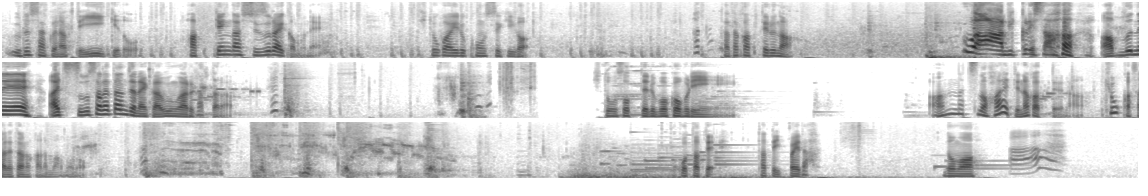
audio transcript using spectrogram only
うるさくなくていいけど、発見がしづらいかもね。人がいる痕跡が。戦ってるな。うわーびっくりしたあぶねえ。あいつ潰されたんじゃないか運悪かったら。人襲ってるボコブリン。あんな角生えてなかったよな。強化されたのかな、魔物。ここ盾。盾いっぱいだ。どうも。あ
